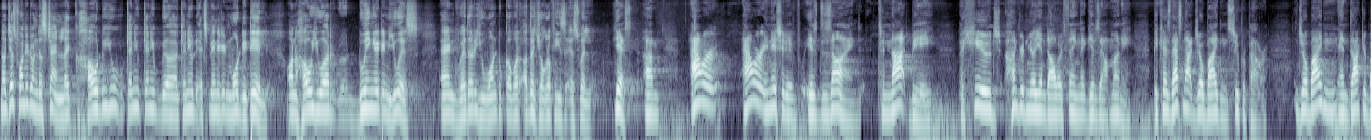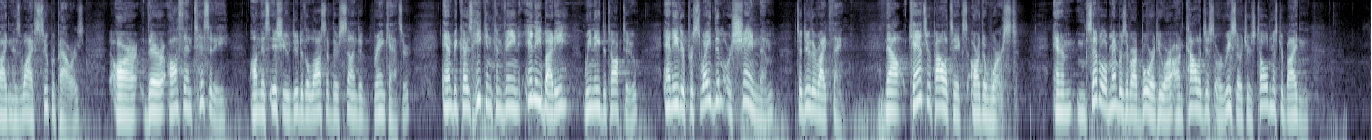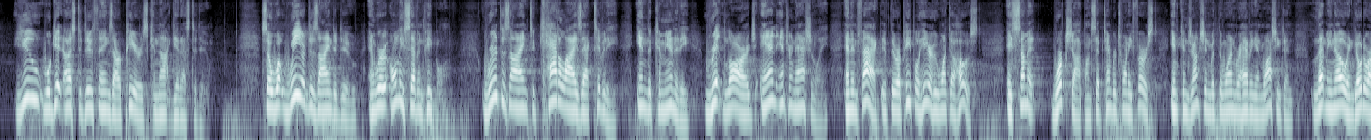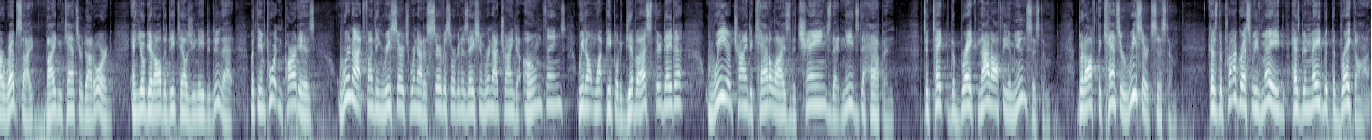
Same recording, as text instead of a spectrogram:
Now, just wanted to understand, like, how do you, can you, can you, uh, can you explain it in more detail on how you are uh, doing it in US and whether you want to cover other geographies as well? Yes. Um, our, our initiative is designed to not be a huge $100 million thing that gives out money because that's not Joe Biden's superpower. Joe Biden and Dr. Biden, his wife's superpowers, are their authenticity on this issue due to the loss of their son to brain cancer, and because he can convene anybody we need to talk to and either persuade them or shame them to do the right thing. Now, cancer politics are the worst. And um, several members of our board who are oncologists or researchers told Mr. Biden, You will get us to do things our peers cannot get us to do. So, what we are designed to do, and we're only seven people, we're designed to catalyze activity in the community writ large and internationally. And in fact, if there are people here who want to host a summit workshop on September 21st in conjunction with the one we're having in Washington, let me know and go to our website, bidencancer.org, and you'll get all the details you need to do that. But the important part is we're not funding research. We're not a service organization. We're not trying to own things. We don't want people to give us their data. We are trying to catalyze the change that needs to happen to take the brake not off the immune system, but off the cancer research system. Because the progress we've made has been made with the brake on.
